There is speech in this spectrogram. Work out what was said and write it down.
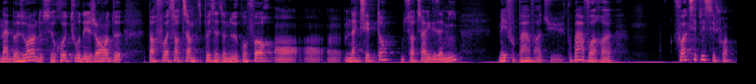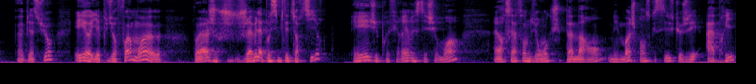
On a besoin de ce retour des gens, de parfois sortir un petit peu de sa zone de confort en, acceptant de sortir avec des amis. Mais il faut pas avoir du, faut pas avoir, faut accepter ses choix, bien sûr. Et il y a plusieurs fois, moi voilà, j'avais la possibilité de sortir et j'ai préféré rester chez moi. Alors certains diront que je suis pas marrant, mais moi je pense que c'est juste que j'ai appris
